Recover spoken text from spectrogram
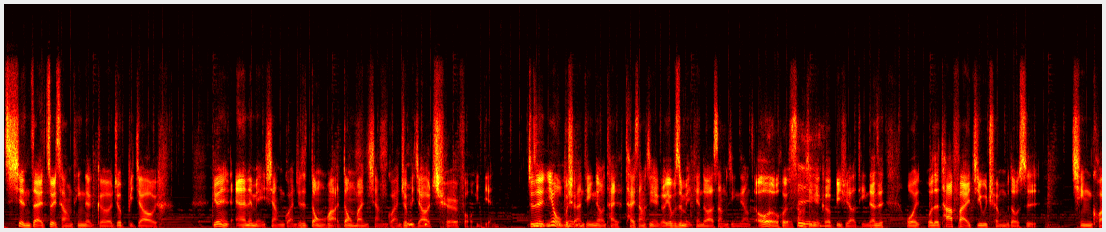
现在最常听的歌就比较有点 anime 相关，就是动画动漫相关，就比较 cheerful 一点。就是因为我不喜欢听那种太太伤心的歌，又不是每天都要伤心这样子，偶尔会有伤心的歌必须要听。但是我我的 Top Five 几乎全部都是轻快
